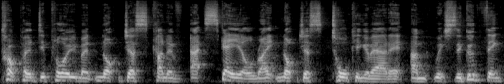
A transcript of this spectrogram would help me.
proper deployment, not just kind of at scale, right? Not just talking about it, um, which is a good thing.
